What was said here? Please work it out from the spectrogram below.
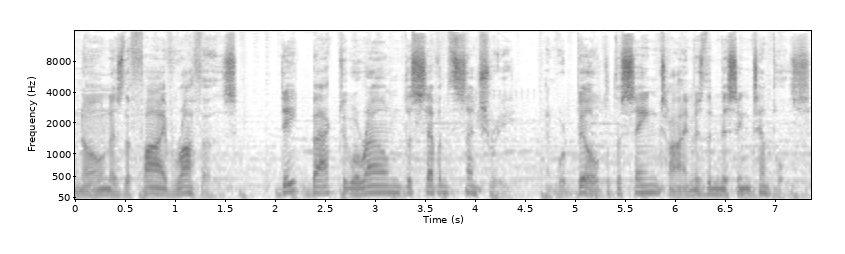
known as the Five Rathas, date back to around the 7th century and were built at the same time as the missing temples.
